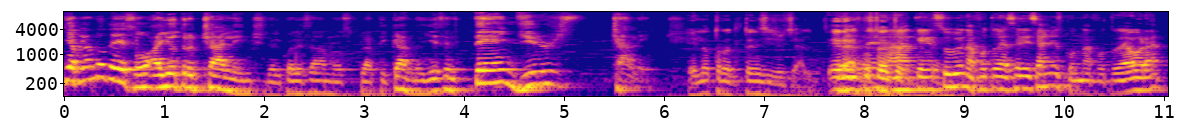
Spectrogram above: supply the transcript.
y hablando de eso, hay otro challenge del cual estábamos platicando y es el 10 Years Challenge. El otro del Tennis Years Challenge. Era Este, justamente- ah, que sube una foto de hace 10 años con una foto de ahora,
